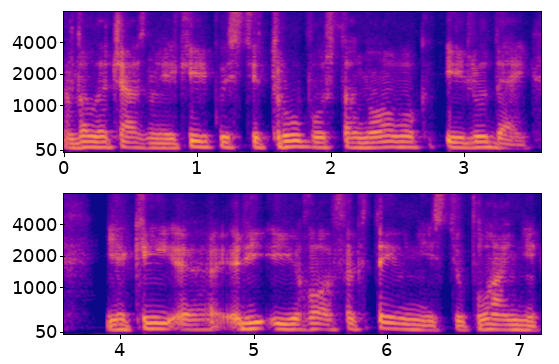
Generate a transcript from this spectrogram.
величезної кількості труб, установок і людей, який е, його ефективність у плані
